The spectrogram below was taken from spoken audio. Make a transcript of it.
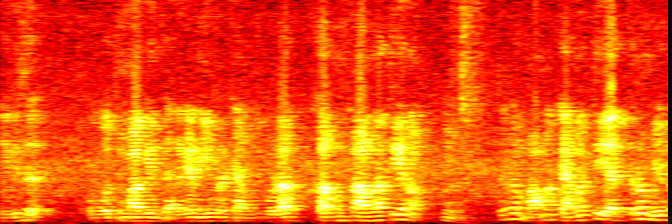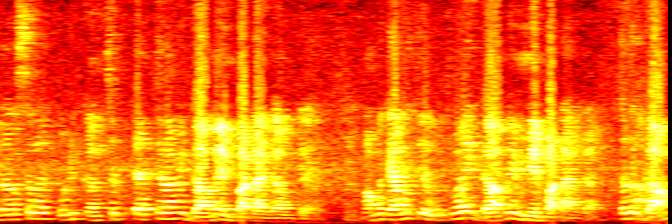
ඉරිස ඔබතුමාගෙන් දැනගෙන ගැනීමට කැමති ගොඩක් කරුණු කාරණා තියෙනවා. ඒකට මම කැමති ඇත්තට මේ දවස්වල පොඩි කන්සෙප්ට් එකක් තියෙනවා අපි ගමෙන් පටන් ගමු කියලා. මම කැමති ඔබතුමායි ගමෙන් මේ පටන් ගන්න. ඒකට ගම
